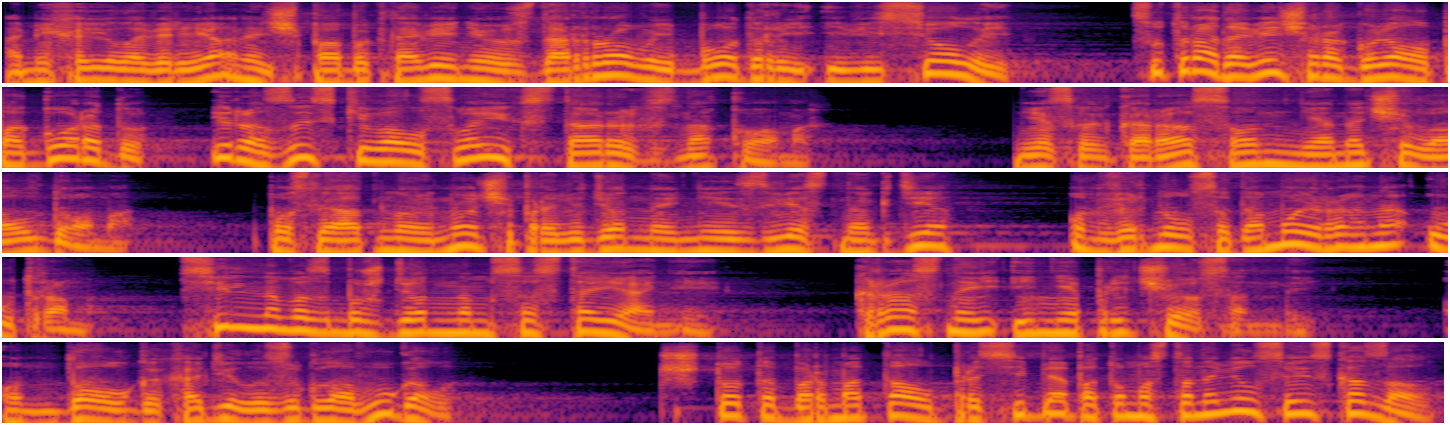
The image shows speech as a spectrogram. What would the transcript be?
А Михаил Аверьянович, по обыкновению здоровый, бодрый и веселый, с утра до вечера гулял по городу и разыскивал своих старых знакомых. Несколько раз он не ночевал дома. После одной ночи, проведенной неизвестно где, он вернулся домой рано утром, в сильно возбужденном состоянии, красный и непричесанный. Он долго ходил из угла в угол, что-то бормотал про себя, потом остановился и сказал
